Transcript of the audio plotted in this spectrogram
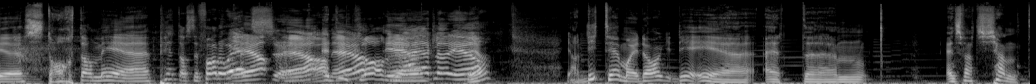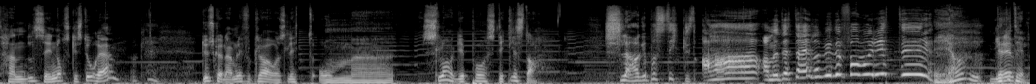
uh, starter med Peter Stefanowicz. er du klar? Ja, jeg er klar. Ja. Ja. ja, ditt tema i dag, det er et um, En svært kjent hendelse i norsk historie. Okay. Du skal nemlig forklare oss litt om uh, slaget på Stiklestad. Slaget på Stiklestad ah, ah, men dette er en av mine favoritter! Ja, lykke til.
